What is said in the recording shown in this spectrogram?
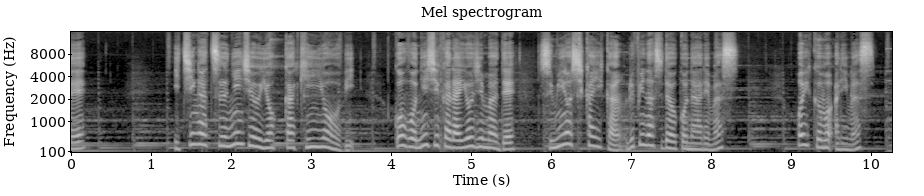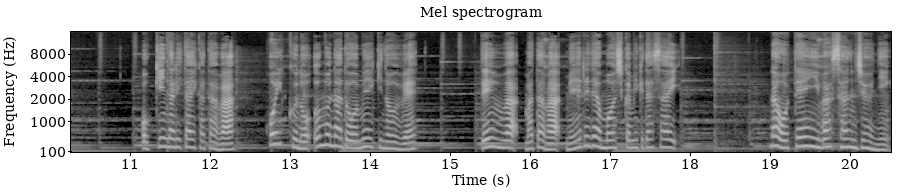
え1月24日金曜日午後2時から4時まで住吉会館ルピナスで行われます。保育もあります。お聞きになりたい方は保育の有無などを明記の上電話またはメールでお申し込みください。なお定員は30人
